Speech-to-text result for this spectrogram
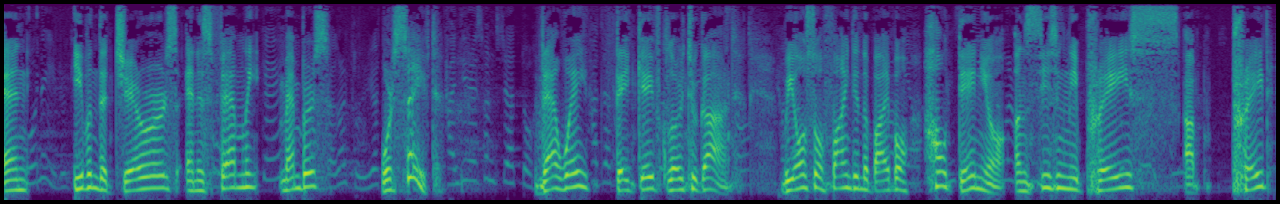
And even the jailers and his family members were saved. That way, they gave glory to God. We also find in the Bible how Daniel unceasingly prays, uh, prayed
